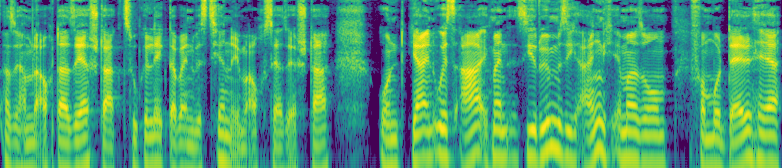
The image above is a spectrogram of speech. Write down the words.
Also haben auch da sehr stark zugelegt, aber investieren eben auch sehr, sehr stark. Und ja, in USA, ich meine, sie rühmen sich eigentlich immer so vom Modell her,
